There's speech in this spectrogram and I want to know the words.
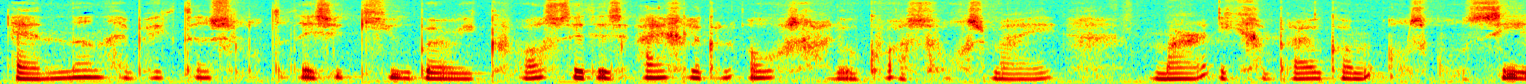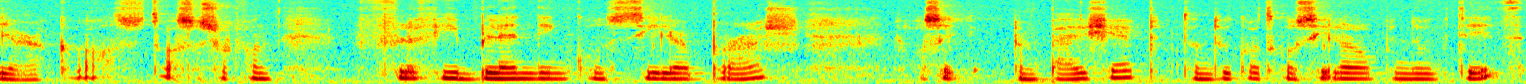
En dan heb ik tenslotte deze Q-Berry kwast. Dit is eigenlijk een oogschaduwkwast volgens mij. Maar ik gebruik hem als concealer kwast. Als een soort van fluffy blending concealer brush. Dus als ik een buisje heb, dan doe ik wat concealer op en doe ik dit.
